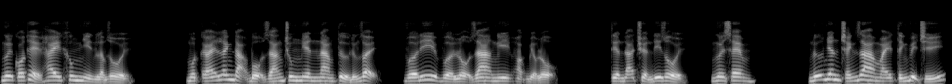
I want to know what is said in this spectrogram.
ngươi có thể hay không nhìn lầm rồi. Một cái lãnh đạo bộ dáng trung niên nam tử đứng dậy, vừa đi vừa lộ ra nghi hoặc biểu lộ. Tiền đã chuyển đi rồi, ngươi xem. Nữ nhân tránh ra máy tính vị trí,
